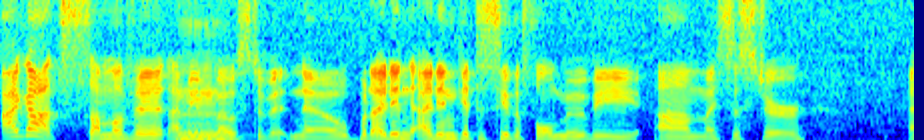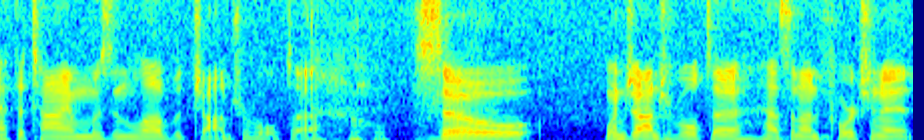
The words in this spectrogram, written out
I got some of it. I mean, Mhm. most of it, no, but I didn't. I didn't get to see the full movie. Um, my sister, at the time, was in love with John Travolta. Oh. So when John Travolta has an unfortunate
